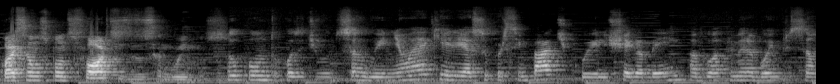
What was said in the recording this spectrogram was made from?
Quais são os pontos fortes dos sanguíneos? O ponto positivo do sanguíneo é que ele é super simpático, ele chega bem, a, boa, a primeira boa impressão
